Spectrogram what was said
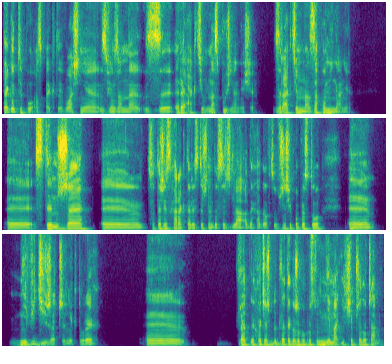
tego typu aspekty, właśnie związane z reakcją na spóźnianie się, z reakcją na zapominanie, e, z tym, że co też jest charakterystyczne dosyć dla ADHD-owców, że się po prostu nie widzi rzeczy niektórych, chociażby dlatego, że po prostu nie ma ich się przed oczami.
